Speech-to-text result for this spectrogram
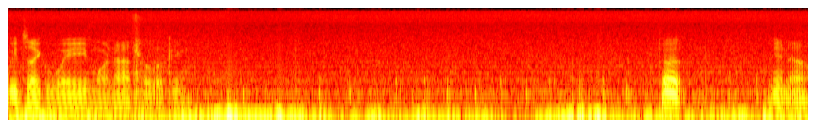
weed's like way more natural looking. But you know.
